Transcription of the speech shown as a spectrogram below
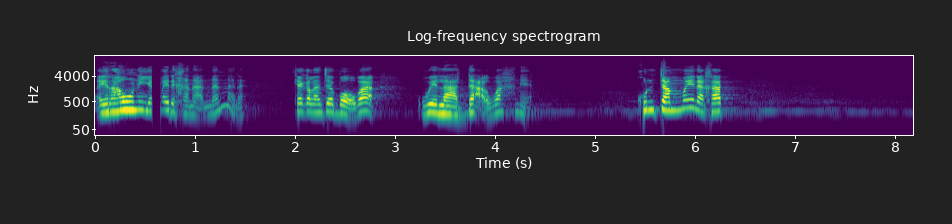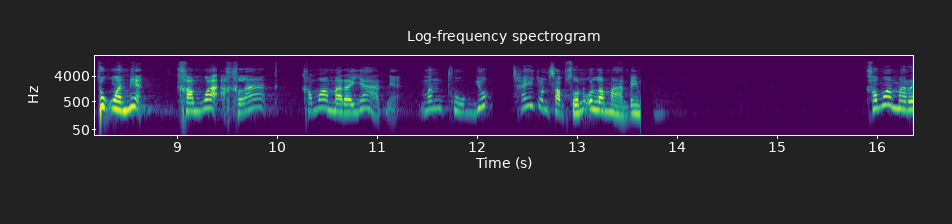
ไอเรานี่ยังไม่ได้ขนาดนั้นนะนะ แค่กำลังจะบอกว่า เวลาด่าวะเนี่ยคุณจำไว้นะครับ ทุกวันเนี่ยคำว่าอัคลากคำว่ามารยาทเนี่ยมันถูกยกใช้จนสับสนโอลหมานไปคำว่ามาร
